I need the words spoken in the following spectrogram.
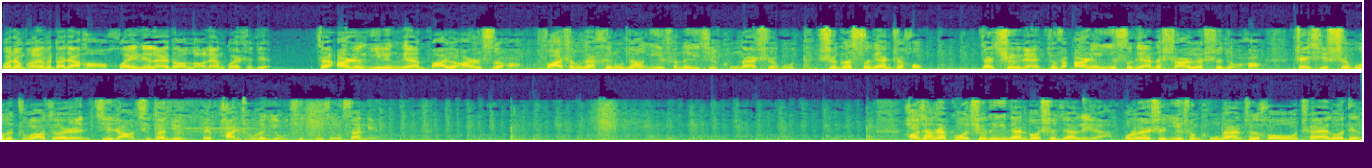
观众朋友们，大家好，欢迎您来到老梁观世界。在二零一零年八月二十四号，发生在黑龙江伊春的一起空难事故，时隔四年之后，在去年，就是二零一四年的十二月十九号，这起事故的主要责任人机长齐全军被判处了有期徒刑三年。好像在过去的一年多时间里啊，不论是伊春空难最后尘埃落定。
